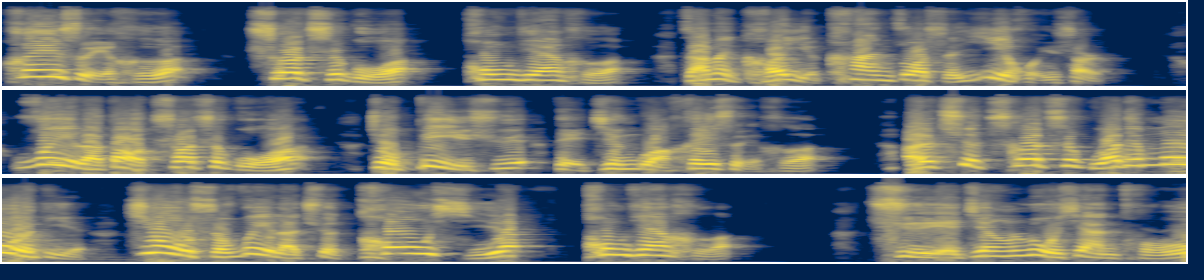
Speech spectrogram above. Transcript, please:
黑水河、车迟国、通天河，咱们可以看作是一回事儿。为了到车迟国，就必须得经过黑水河。而去车迟国的目的，就是为了去偷袭通天河。取经路线图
